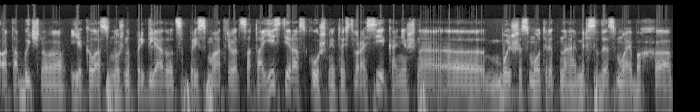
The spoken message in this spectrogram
от обычного E-класса. Нужно приглядываться, присматриваться. А есть и роскошные. То есть в России, конечно, больше смотрят на Mercedes Maybach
